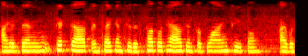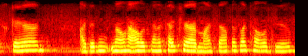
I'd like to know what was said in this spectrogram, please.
I had been picked up and taken to this public housing for blind people. I was scared. I didn't know how I was going to take care of myself, as I told you.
